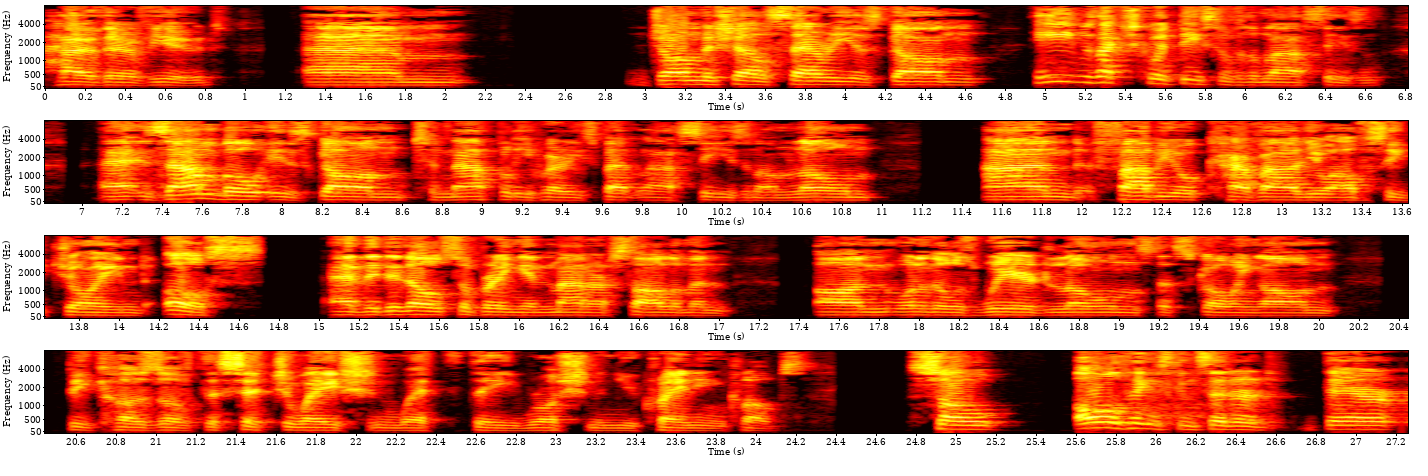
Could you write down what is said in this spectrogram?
how they're viewed. Um, Jean-Michel Seri is gone. He was actually quite decent for them last season. Uh, Zambo is gone to Napoli, where he spent last season on loan, and Fabio Carvalho obviously joined us. Uh, they did also bring in Manor Solomon on one of those weird loans that's going on because of the situation with the Russian and Ukrainian clubs. So, all things considered, they're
